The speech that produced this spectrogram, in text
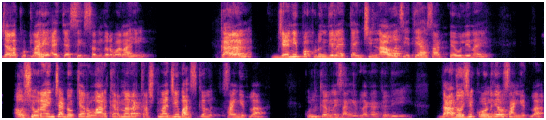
ज्याला कुठलाही ऐतिहासिक संदर्भ नाही. कारण ज्यांनी पकडून दिलंय त्यांची नावच इतिहासात ठेवली नाही. अहो शिवरायांच्या डोक्यावर वार करणारा कृष्णाजी भास्कर सांगितला. कुलकर्णी सांगितलं का कधी? दादोजी कोंडदेव सांगितला.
